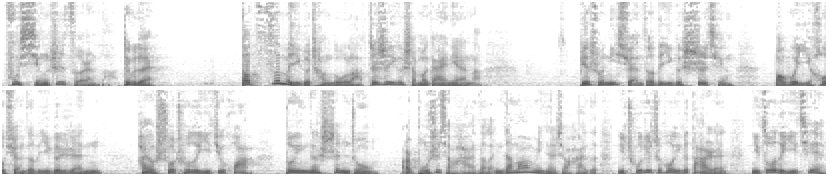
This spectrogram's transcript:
负刑事责任了，对不对？到这么一个程度了，这是一个什么概念呢？别说你选择的一个事情，包括以后选择的一个人，还有说出的一句话，都应该慎重，而不是小孩子了。你在妈妈面前是小孩子，你出去之后一个大人，你做的一切。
